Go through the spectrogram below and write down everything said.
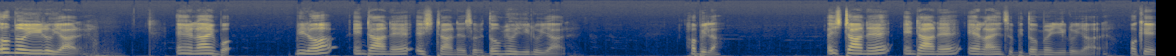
သုံးမျိုးရေးလို့ရတယ် inline ပေါ့ပြီးတော့ internal external ဆိုပြီးသုံးမျိုးရေးလို့ရတယ်ဟုတ်ပြီလား external internal inline ဆိုပြီးသုံးမျိုးရေးလို့ရတယ် okay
